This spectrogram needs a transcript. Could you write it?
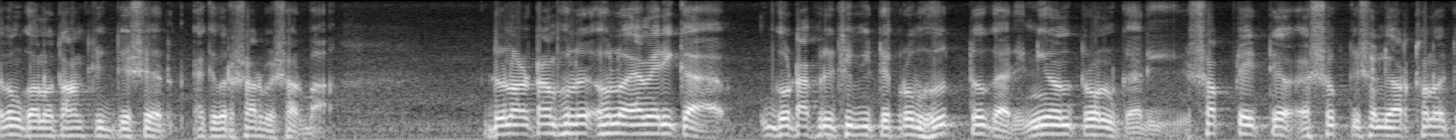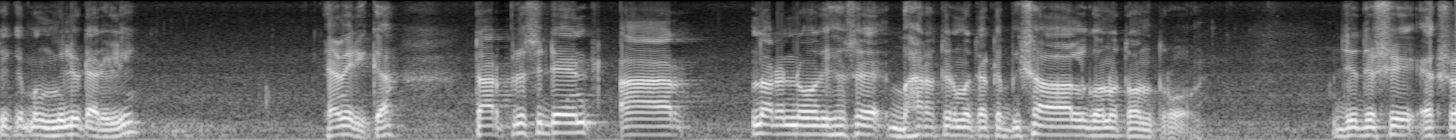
এবং গণতান্ত্রিক দেশের একেবারে সর্বে সর্বা ডোনাল্ড ট্রাম্প হলো হলো আমেরিকা, গোটা পৃথিবীতে প্রভুত্বকারী, নিয়ন্ত্রণকারী, সবচাইতে শক্তিশালী অর্থনৈতিক এবং মিলিটারিলি আমেরিকা। তার প্রেসিডেন্ট আর নরেন্দ্র মোদী হচ্ছে ভারতের মতো একটা বিশাল গণতন্ত্র। যে দেশে একশো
